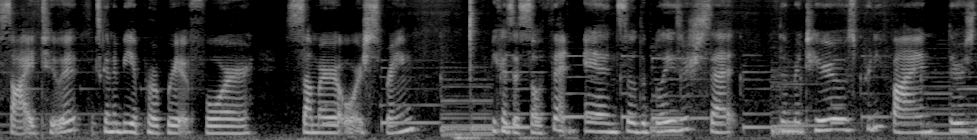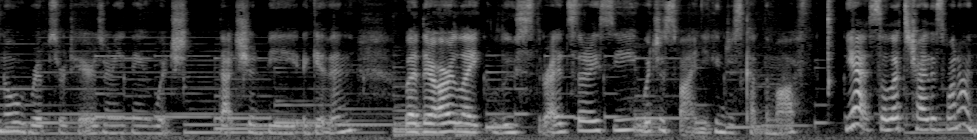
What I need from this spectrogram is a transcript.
side to it. It's going to be appropriate for summer or spring because it's so thin. And so the blazer set, the material is pretty fine. There's no rips or tears or anything, which that should be a given. But there are like loose threads that I see, which is fine. You can just cut them off. Yeah, so let's try this one on.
